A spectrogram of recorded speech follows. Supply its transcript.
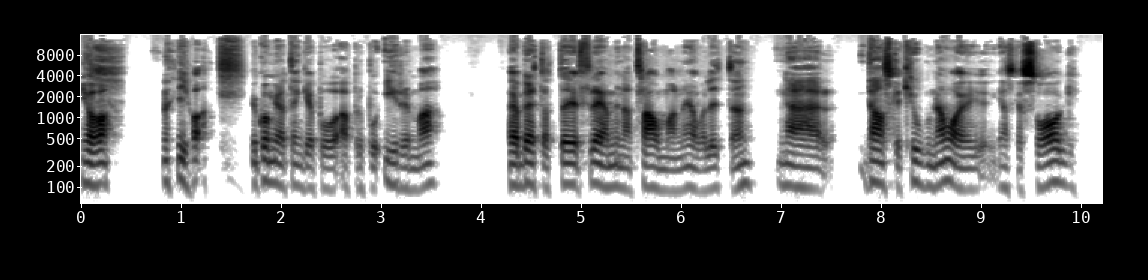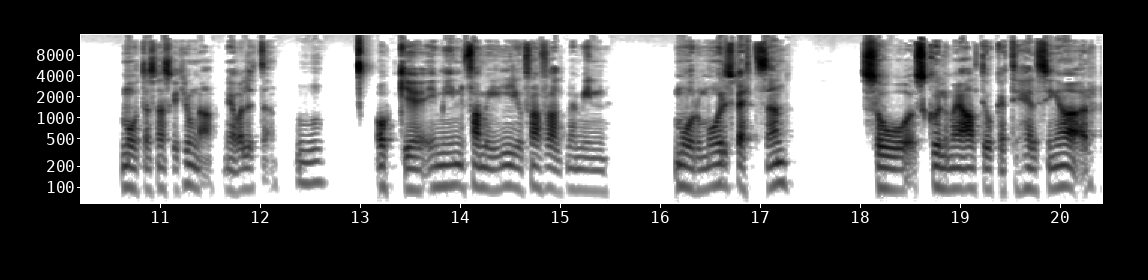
Ja, ja, nu kommer jag att tänka på, apropå Irma, har jag berättat för dig om mina trauman när jag var liten? När danska kronan var ju ganska svag mot den svenska kronan när jag var liten. Mm. Och eh, i min familj och framförallt med min mormor i spetsen så skulle man ju alltid åka till Helsingör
